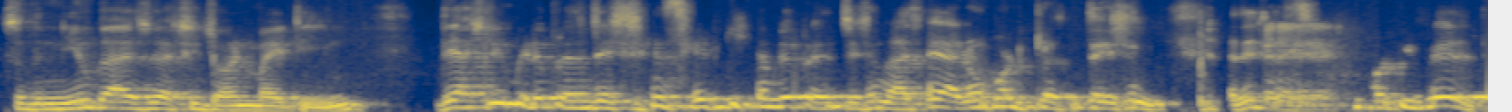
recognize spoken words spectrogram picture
So the new guys who actually joined my team, they actually made a presentation and said, "Give me a presentation." I said, "I don't want a presentation." I said, Just what we felt.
